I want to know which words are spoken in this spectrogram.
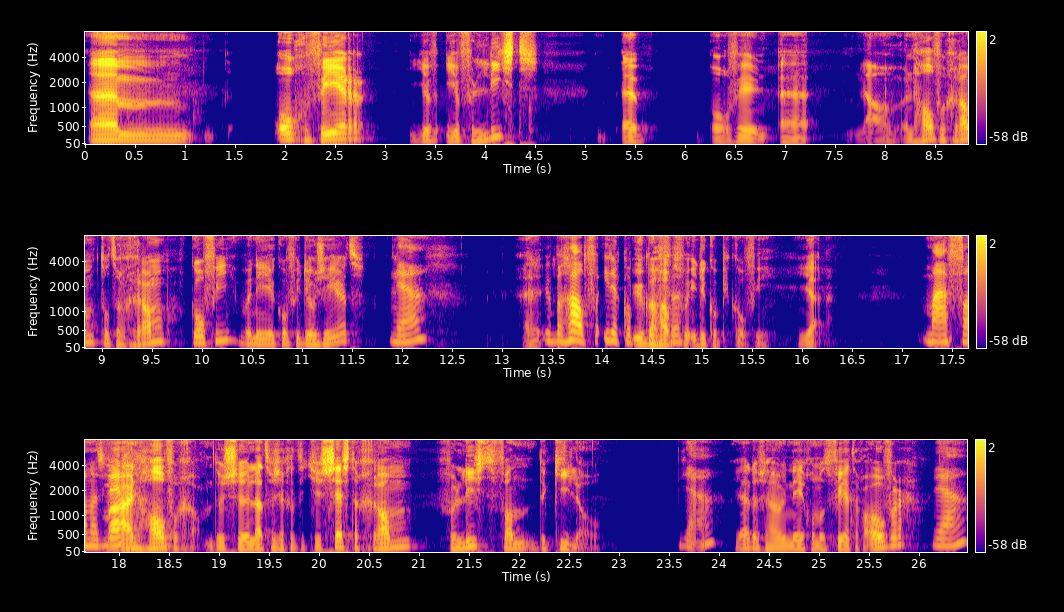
Ehm, ongeveer, je, je verliest eh, ongeveer eh, nou, een halve gram tot een gram koffie wanneer je koffie doseert. Ja, En überhaupt voor ieder kopje überhaupt koffie. voor ieder kopje koffie. Ja, Maar van het maar weg... een halve gram. Dus eh, laten we zeggen dat je 60 gram verliest van de kilo. Ja, Ja, dus hou je 940 over. ja.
